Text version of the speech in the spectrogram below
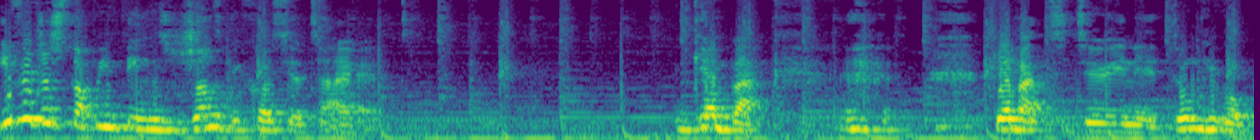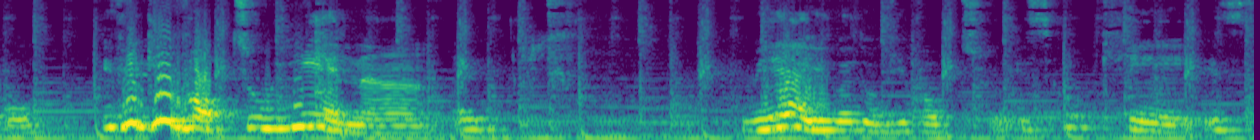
if you're just stopping things just because you're tired, get back. Get back to doing it. Don't give up oh. if you give up to where now where are you going to give up to? It's okay. It's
